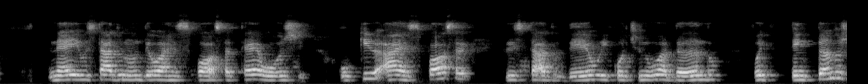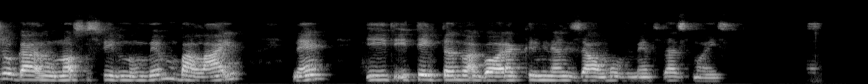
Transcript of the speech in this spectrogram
né? E o Estado não deu a resposta até hoje. O que a resposta que o Estado deu e continua dando foi tentando jogar os nossos filhos no mesmo balaio, né? E, e tentando agora criminalizar o movimento das mães.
